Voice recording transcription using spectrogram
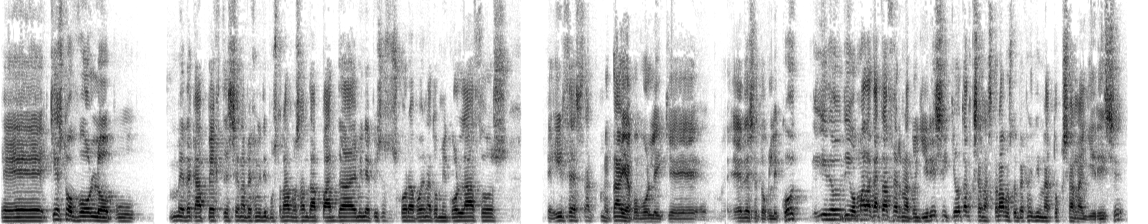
Ε, και στο Βόλο που με 10 παίχτες σε ένα παιχνίδι που στράβωσαν τα πάντα, έμεινε πίσω στο σκορ από ένα ατομικό λάθος. Ε, ήρθε στα- μετά η αποβολή και έδεσε το γλυκό. Είδε ότι η ομάδα κατάφερε να το γυρίσει και όταν ξαναστράβωσε το παιχνίδι να το ξαναγυρίσει.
